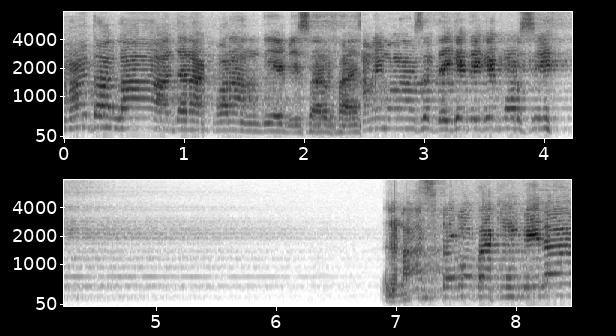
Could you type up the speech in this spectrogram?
আহাদাল্লাহ যারা কোরআন দিয়ে বিচার পায়। আমি মনে হচ্ছে দেখে দেখে পড়ছি। বাস্তবতা কি পেলাম?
